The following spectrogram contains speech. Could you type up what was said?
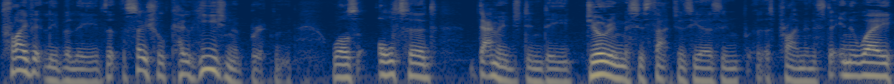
privately believe that the social cohesion of Britain was altered damaged indeed during Mrs Thatcher's years in, as Prime Minister in a way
